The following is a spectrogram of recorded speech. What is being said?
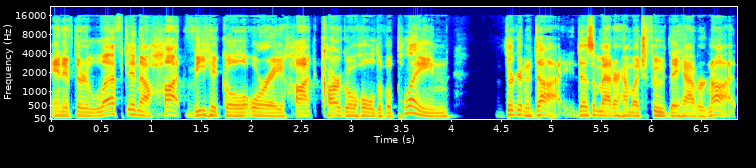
And if they're left in a hot vehicle or a hot cargo hold of a plane, they're going to die. It doesn't matter how much food they have or not.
